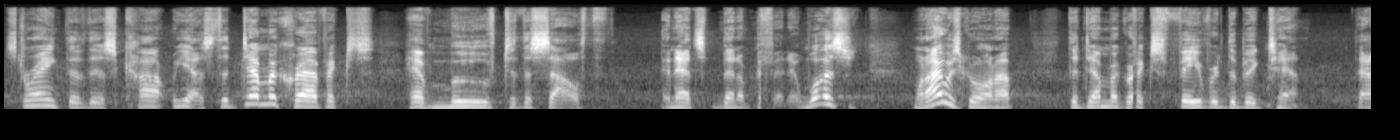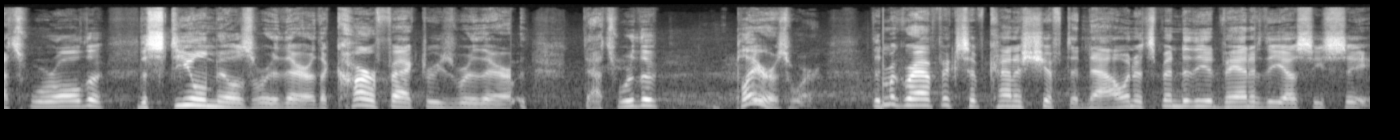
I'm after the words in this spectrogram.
strength of this, con- yes, the demographics have moved to the South and that's been a benefit. It was when I was growing up, the demographics favored the Big Ten. That's where all the, the steel mills were there, the car factories were there. That's where the players were. The demographics have kind of shifted now, and it's been to the advantage of the SEC.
